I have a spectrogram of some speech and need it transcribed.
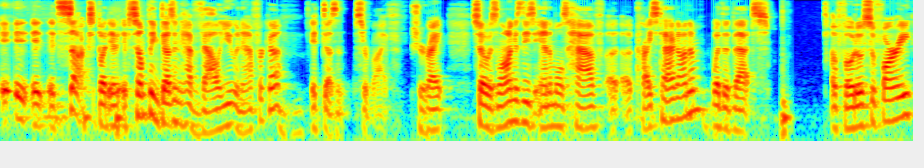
it, it sucks. But if, if something doesn't have value in Africa, mm-hmm. it doesn't survive. Sure. Right. So as long as these animals have a, a price tag on them, whether that's a photo safari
